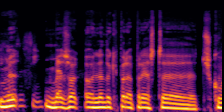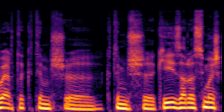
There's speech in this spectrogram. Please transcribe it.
digamos mas, assim. Mas olhando aqui para, para esta descoberta que temos, uh, que temos aqui, Isaura Simões,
